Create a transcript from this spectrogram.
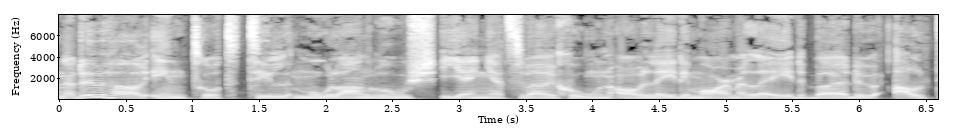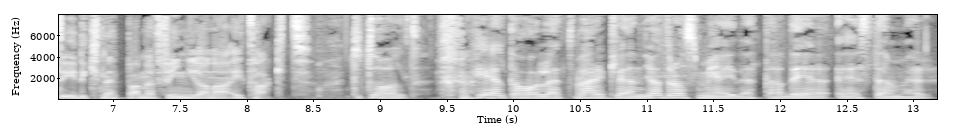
När du hör introt till Moulin Rouge-gängets version av Lady Marmalade börjar du alltid knäppa med fingrarna i takt. Totalt. Helt och hållet. Verkligen. Jag dras med i detta. Det eh, stämmer.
